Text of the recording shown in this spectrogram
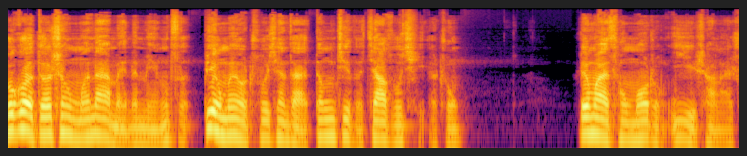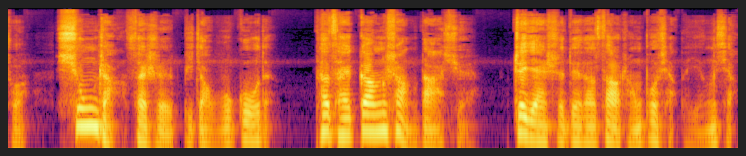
不过，德胜摩奈美的名字并没有出现在登记的家族企业中。另外，从某种意义上来说，兄长算是比较无辜的。他才刚上大学，这件事对他造成不小的影响。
